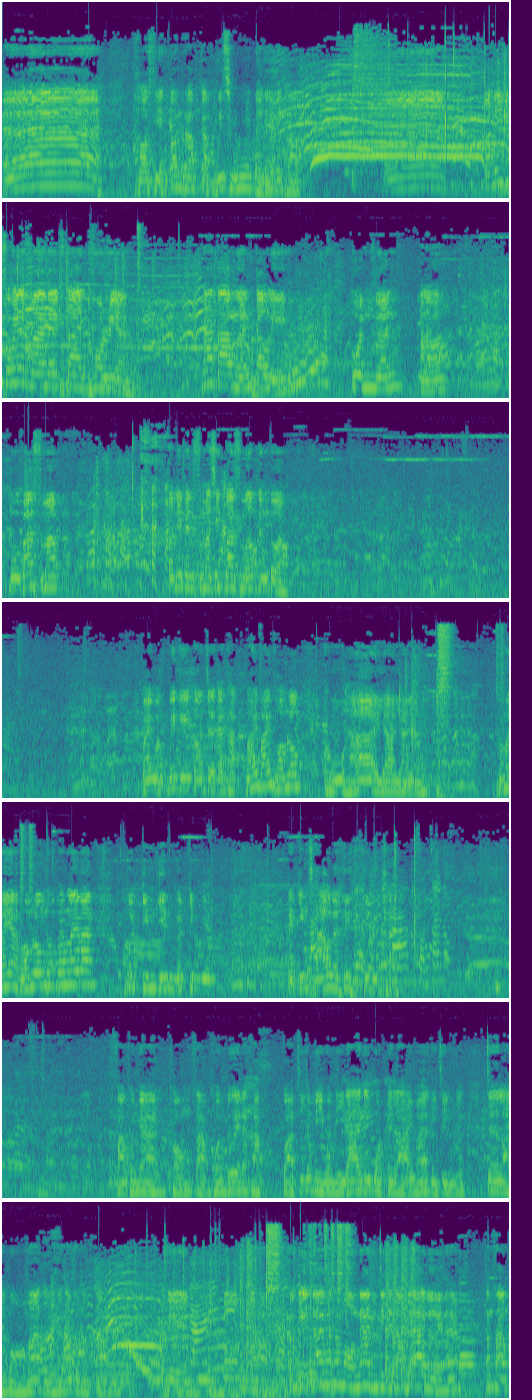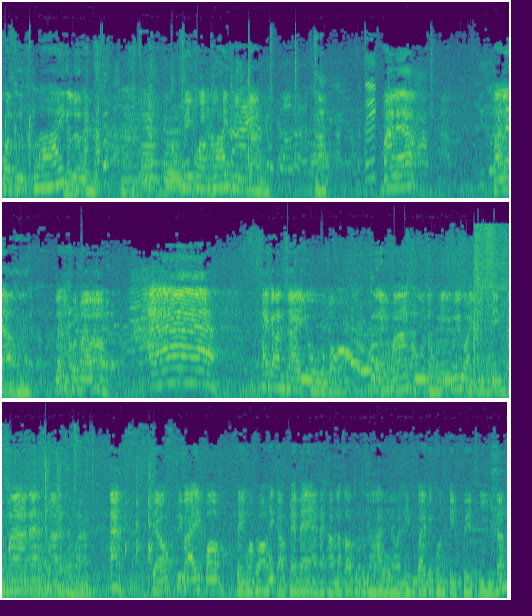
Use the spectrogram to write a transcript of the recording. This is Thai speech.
เออขอเสียงต้อนรับกับวิชเวทหน่อยได้ไหมครับเออตอนนี้วิชเวทมาในสไตล์คอเรียหน้าตาเหมือนเกาหลีหุ่นเหมือนอะไรวะหมู่บ้านสมัฟตอนนี้เป็นสมาชิกบ้านสมัฟเต็มตัวไบบอกเมื่อกี้ตอนเจอกันทักไบร์ทไบร์ทผอมลงครูหายยายายา ทำไมอะผอมลงทำทำอะไรมางงดกินเย็นงดกินเย็น แต่กินเช้าเลยกินหนึ่งเช้าสนใจแล้วฝากผลงานของสามคนด้วยนะครับ กว่าที่จะมีวันนี้ได้นี่หมดไปหลายมากจริงๆแล้วเจอหลายหมอมากเลยนะครับสำหรับสามเพจภูมิกล้องนะครับ สังเกตได้ว่าถ้ามองหน้าจริงๆจะจำไม่ได้เลยนะฮะทั้งสามคนคือคล้ายกันเลย มีความคล้ายคลึงกันครับติ๊กมาแล้ว มาแล้วอ่าฮะแล้วอีกคนมาเปล่าอ่าให้กำลังใจอยู่บอกว่าเหนื่อยมากครูหนูไม่ไม่ไหวจริงๆแต่มานะมาแต่มาอะเดี๋ยวพี่ไบร์ทมอบเพลงเพราะๆให้กับแม่ๆนะครับ แล้วก็ทุกๆท่านในวันนี้พี่ไบร์ทเป็นคนปิดเวทีนะ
